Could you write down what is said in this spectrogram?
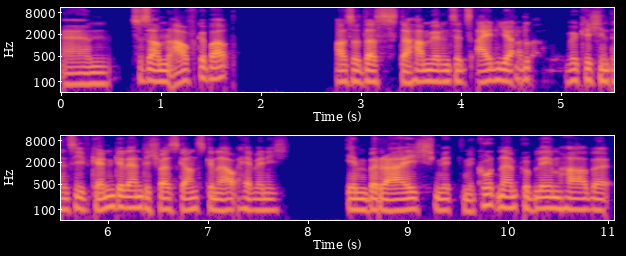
ähm, zusammen aufgebaut. Also das, da haben wir uns jetzt ein Jahr lang wirklich intensiv kennengelernt. Ich weiß ganz genau, hey, wenn ich im Bereich mit, mit Kunden ein Problem habe,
